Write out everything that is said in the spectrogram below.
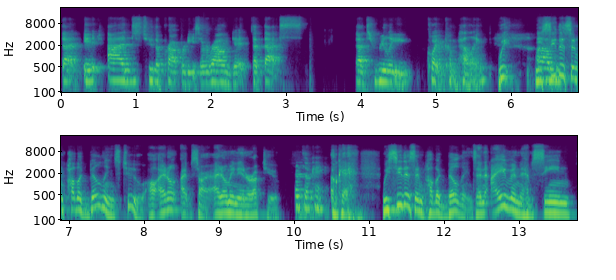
that it adds to the properties around it, that that's that's really quite compelling. We we um, see this in public buildings too. I don't. I'm sorry. I don't mean to interrupt you. That's okay. Okay, we see this in public buildings, and I even have seen,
